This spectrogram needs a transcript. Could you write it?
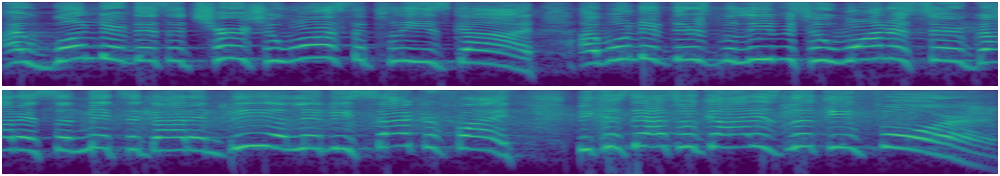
I wonder if there's a church who wants to please God. I wonder if there's believers who want to serve God and submit to God and be a living sacrifice because that's what God is looking for.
